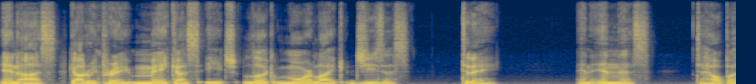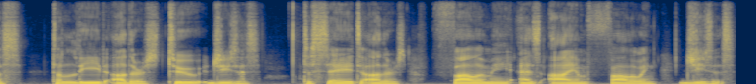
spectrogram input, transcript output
in us. God, we pray, make us each look more like Jesus today. And in this, to help us to lead others to Jesus, to say to others, Follow me as I am following Jesus.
